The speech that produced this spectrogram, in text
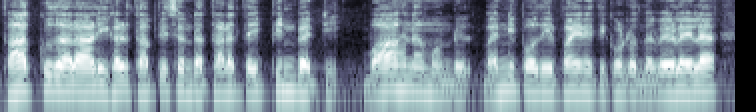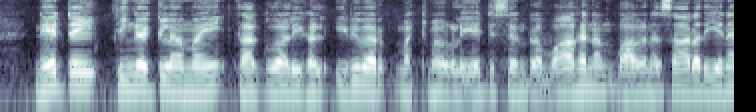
தாக்குதலாளிகள் தப்பி சென்ற தடத்தை பின்பற்றி வாகனம் ஒன்றில் வன்னி பகுதியில் பயணித்துக் கொண்டிருந்த வேளையில் நேற்றை திங்கட்கிழமை தாக்குதலிகள் இருவர் மற்றவர்களை ஏற்றி சென்ற வாகனம் வாகன சாரதி என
